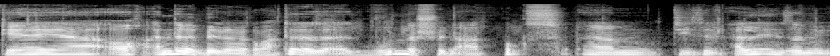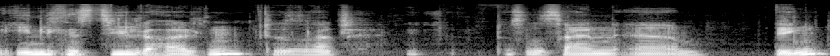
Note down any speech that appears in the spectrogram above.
Der ja auch andere Bilder gemacht hat, also, wunderschöne Artbooks. Ähm, die sind alle in so einem ähnlichen Stil gehalten. Das ist halt, das ist sein ähm, Ding.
